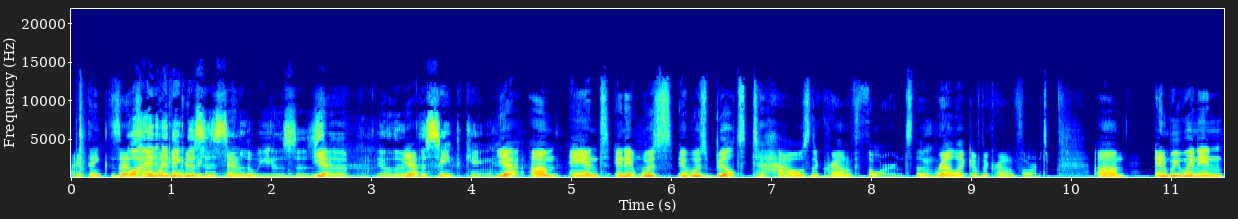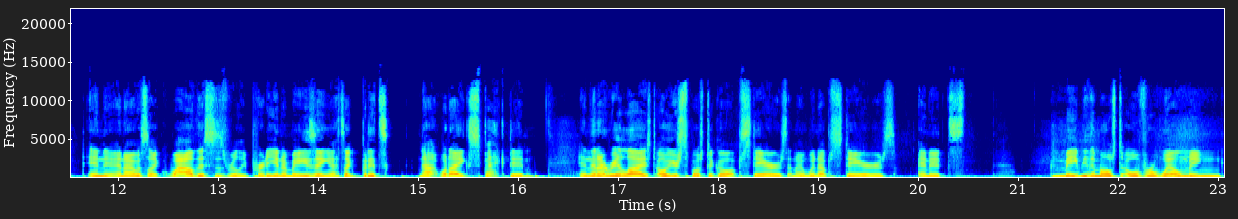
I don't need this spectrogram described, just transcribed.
I think does that Well, I, like I think this be? is Saint Louis. This is Yeah. the yeah the, Yeah. the Saint King. Yeah, um, and and it was it was built to house the crown of thorns, the relic of the crown of thorns. Um, and we went in, and and I was like, wow, this is really pretty and amazing. I was like, but it's not what I expected. And then I realized, oh, you're supposed to go upstairs, and I went upstairs, and it's maybe the most overwhelming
